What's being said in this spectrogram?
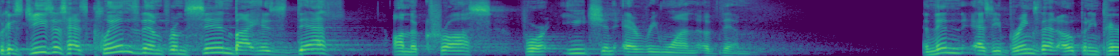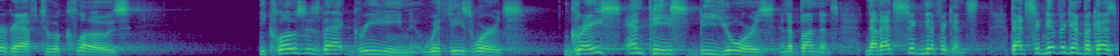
because Jesus has cleansed them from sin by his death on the cross for each and every one of them. And then, as he brings that opening paragraph to a close, he closes that greeting with these words Grace and peace be yours in abundance. Now, that's significant. That's significant because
